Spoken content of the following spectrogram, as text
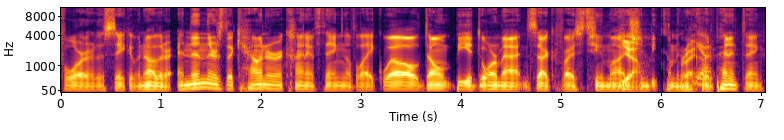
for the sake of another. And then there's the counter kind of thing of like, well, don't be a doormat and sacrifice too much Yeah, and become a right. Yeah. thing.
